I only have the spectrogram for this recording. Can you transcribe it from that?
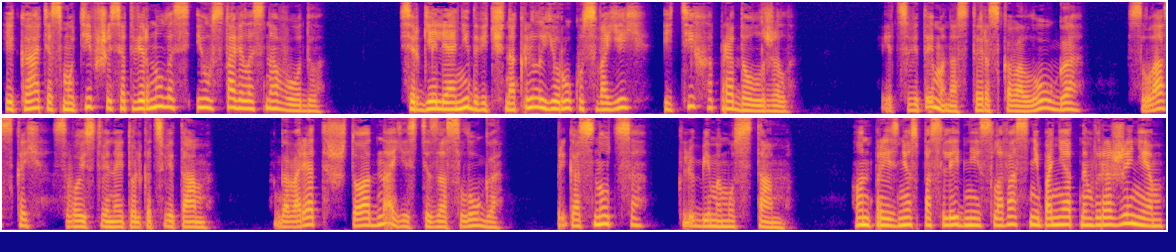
и Катя, смутившись, отвернулась и уставилась на воду. Сергей Леонидович накрыл ее руку своей и тихо продолжил. «И цветы монастырского луга с лаской, свойственной только цветам. Говорят, что одна есть заслуга — прикоснуться к любимым устам». Он произнес последние слова с непонятным выражением,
